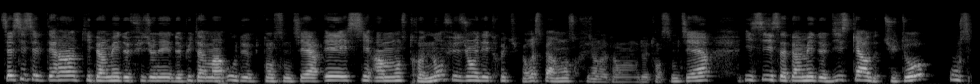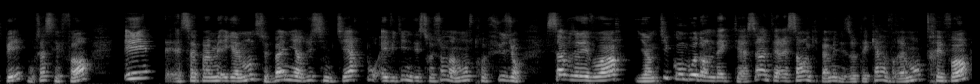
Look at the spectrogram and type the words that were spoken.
Celle-ci, c'est le terrain qui permet de fusionner depuis ta main ou depuis ton cimetière. Et si un monstre non fusion est détruit, tu peux respecter un monstre fusion de ton, de ton cimetière. Ici, ça permet de discard tuto ou spé, donc ça c'est fort. Et ça permet également de se bannir du cimetière pour éviter une destruction d'un monstre fusion. Ça, vous allez voir, il y a un petit combo dans le deck qui est assez intéressant et qui permet des OTK vraiment très forts.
